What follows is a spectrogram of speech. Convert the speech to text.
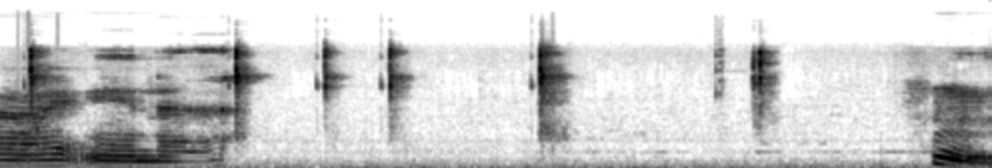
Alright, and uh hmm.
